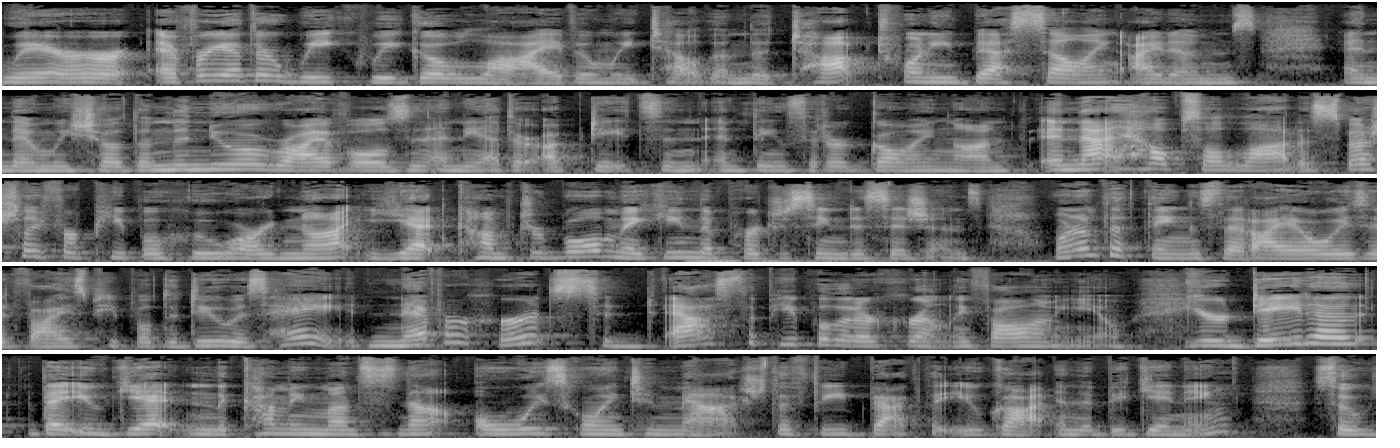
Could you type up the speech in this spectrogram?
where every other week we go live and we tell them the top 20 best selling items and then we show them the new arrivals and any other updates and, and things that are going on. And that helps a lot, especially for people who are not yet comfortable making the purchasing decisions. One of the things that I always advise people to do is hey, it never hurts to ask the people that are currently following you. Your data that you get in the coming months is not always going to match the feedback that you got in the beginning. So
